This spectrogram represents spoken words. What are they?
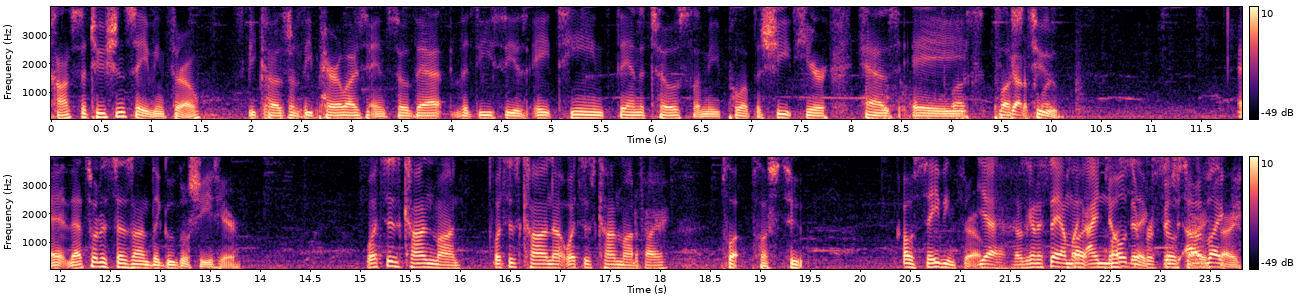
constitution saving throw because of the paralyzed and so that the DC is 18 Thanatos let me pull up the sheet here has a Plus- plus a 2 Uh, that's what it says on the Google sheet here What's his con mod? What's his con? Uh, what's his con modifier? plus 2 Oh, saving throw. Yeah, I was gonna say. I'm Plus- like, I know plus they're six. So proficient. I was sorry, like, sorry.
